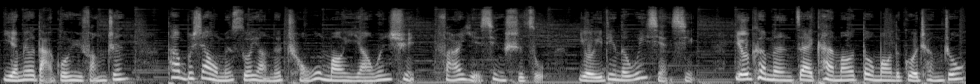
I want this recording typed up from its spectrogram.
也没有打过预防针，它不像我们所养的宠物猫一样温驯，反而野性十足。有一定的危险性，游客们在看猫逗猫的过程中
